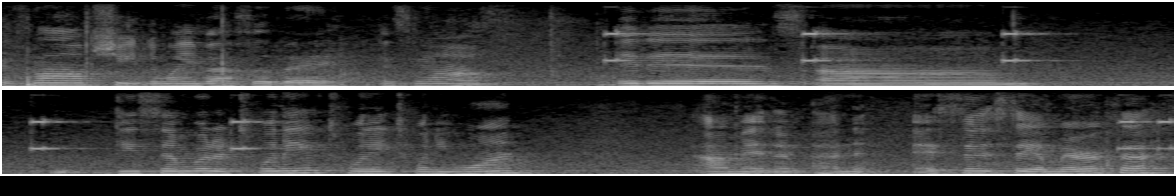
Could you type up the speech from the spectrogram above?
Islam Sheet Dwayne Baffle Bay. Islam. It is um, December the 20th, 2021. I'm in a, Extended Stay America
